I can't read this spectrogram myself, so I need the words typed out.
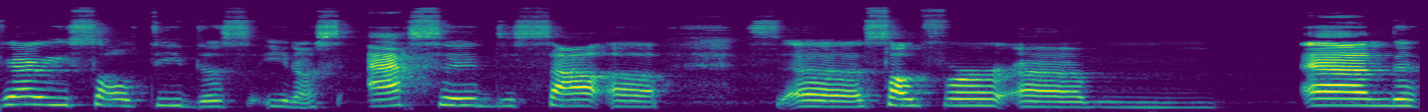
very salty, this, you know, acid, sal- uh, uh, sulfur, um, and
